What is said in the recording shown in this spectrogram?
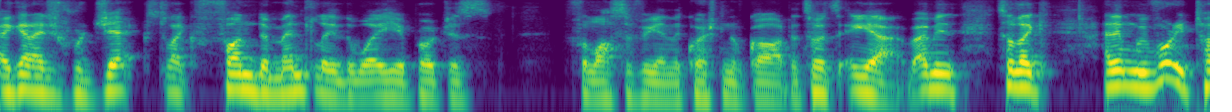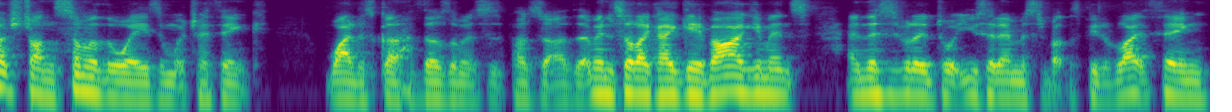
again I just reject like fundamentally the way he approaches philosophy and the question of God. And so it's yeah, I mean, so like I think we've already touched on some of the ways in which I think why does God have those limits as opposed to others? I mean, so like I gave arguments, and this is related to what you said, Emerson, about the speed of light thing.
